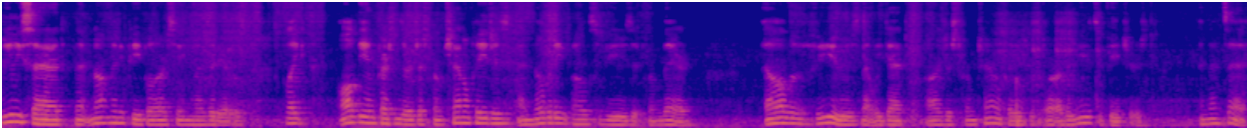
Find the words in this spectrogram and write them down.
really sad that not many people are seeing my videos. Like, all the impressions are just from channel pages, and nobody else views it from there. All the views that we get are just from channel pages or other YouTube features. And that's it.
